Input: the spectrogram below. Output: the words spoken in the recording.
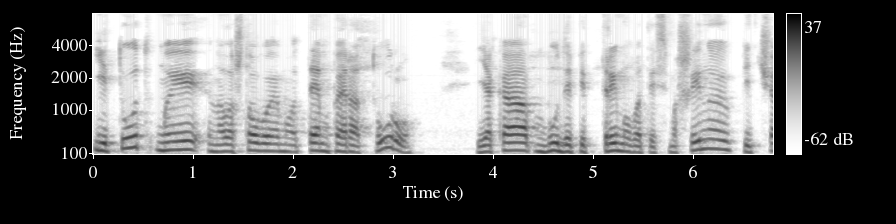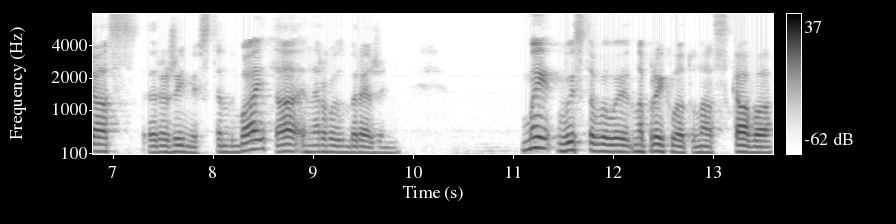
І тут ми налаштовуємо температуру, яка буде підтримуватись машиною під час режимів стендбай та енергозбереження. Ми виставили, наприклад, у нас кава е,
